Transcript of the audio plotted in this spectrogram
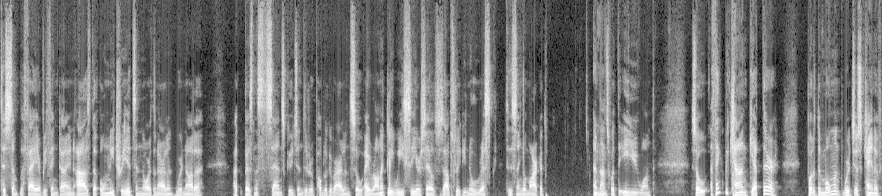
to simplify everything down. As the only trades in Northern Ireland, we're not a, a business that sends goods into the Republic of Ireland. So, ironically, we see ourselves as absolutely no risk to the single market. And mm-hmm. that's what the EU want. So, I think we can get there. But at the moment, we're just kind of,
